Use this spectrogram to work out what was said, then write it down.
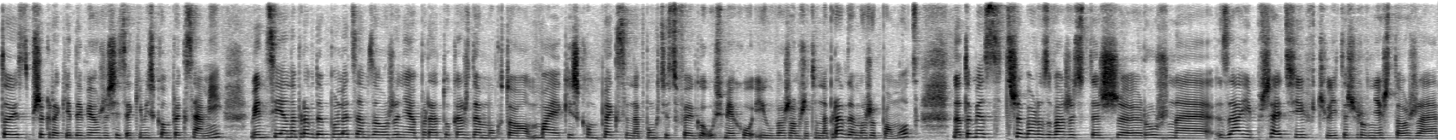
to jest przykre, kiedy wiąże się z jakimiś kompleksami, więc ja naprawdę polecam założenie aparatu każdemu, kto ma jakieś kompleksy na punkcie swojego uśmiechu i uważam, że to naprawdę może pomóc. Natomiast trzeba rozważyć też różne za i przeciw, czyli też również to, że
